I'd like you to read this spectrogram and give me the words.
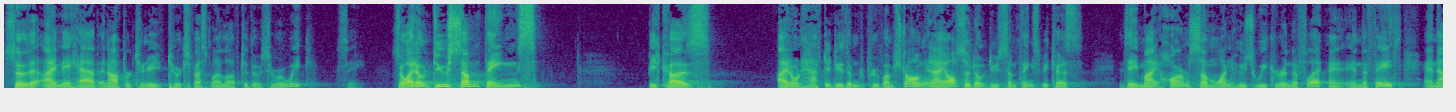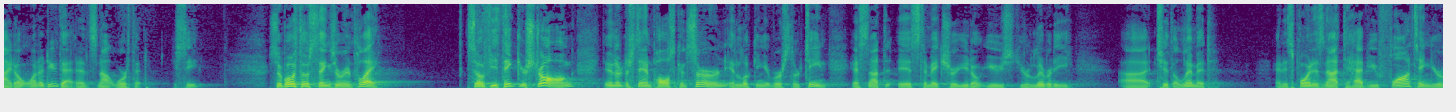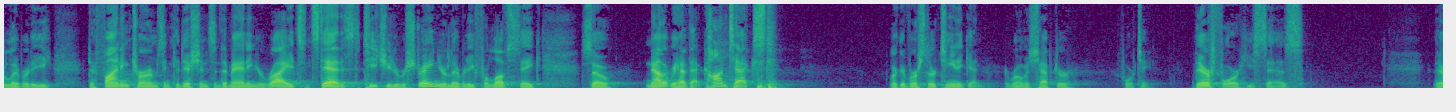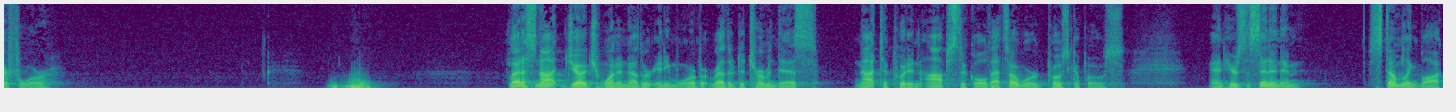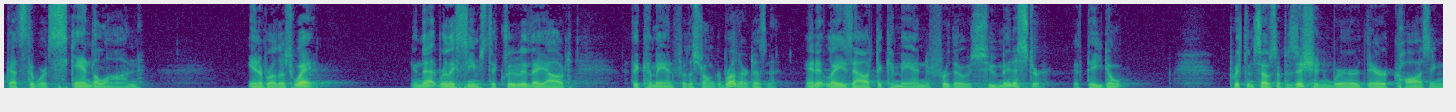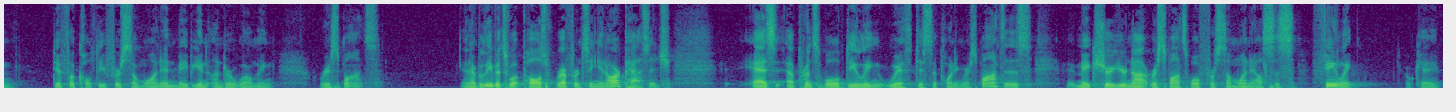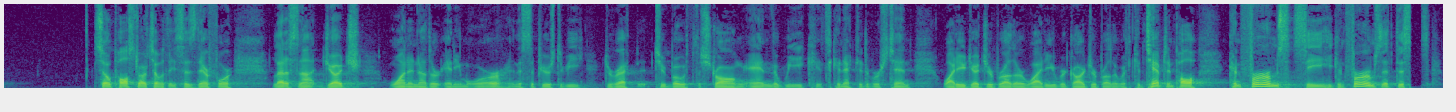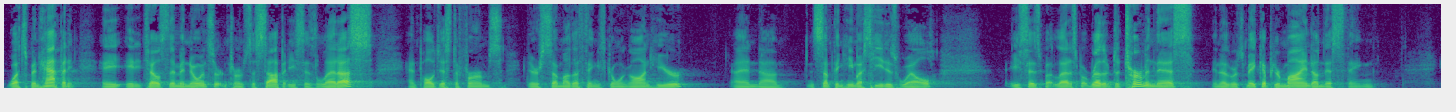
so that I may have an opportunity to express my love to those who are weak. See? So I don't do some things because I don't have to do them to prove I'm strong, and I also don't do some things because they might harm someone who's weaker in the, fle- in the faith, and I don't want to do that, and it's not worth it. You see? So both those things are in play. So if you think you're strong, then understand Paul's concern in looking at verse 13. It's, not to, it's to make sure you don't use your liberty uh, to the limit. And his point is not to have you flaunting your liberty, defining terms and conditions, and demanding your rights. Instead, it's to teach you to restrain your liberty for love's sake. So now that we have that context, look at verse 13 again, Romans chapter 14. Therefore, he says, therefore, let us not judge one another anymore, but rather determine this, not to put an obstacle, that's our word, proskopos. And here's the synonym stumbling block, that's the word scandalon, in a brother's way. And that really seems to clearly lay out the command for the stronger brother, doesn't it? And it lays out the command for those who minister, that they don't put themselves in a position where they're causing difficulty for someone and maybe an underwhelming response. And I believe it's what Paul's referencing in our passage as a principle of dealing with disappointing responses. Make sure you're not responsible for someone else's failing. Okay? So Paul starts out with, he says, Therefore, let us not judge one another anymore. And this appears to be directed to both the strong and the weak. It's connected to verse 10. Why do you judge your brother? Why do you regard your brother with contempt? And Paul confirms, see, he confirms that this is what's been happening. And he, and he tells them in no uncertain terms to stop it. He says, Let us and Paul just affirms there's some other things going on here, and, uh, something he must heed as well. He says, but let us, but rather determine this. In other words, make up your mind on this thing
